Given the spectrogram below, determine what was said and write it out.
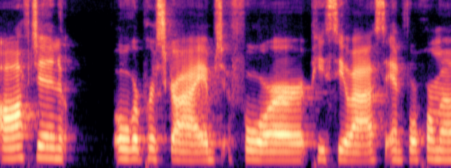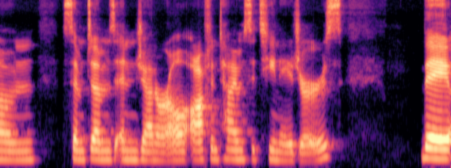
often overprescribed for PCOS and for hormone symptoms in general, oftentimes to teenagers, they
